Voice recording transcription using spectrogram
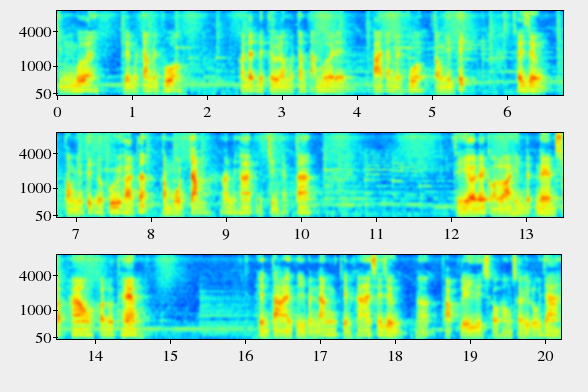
90 đến 100 mét vuông. Còn đất biệt thự là 180 đến 300 mét vuông tổng diện tích. Xây dựng tổng diện tích được quy hoạch là 122,9 hecta. Thì ở đây có loại hình đất nền shop house condotel hiện tại thì vẫn đang triển khai xây dựng đó pháp lý sổ hồng sở hữu lâu dài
